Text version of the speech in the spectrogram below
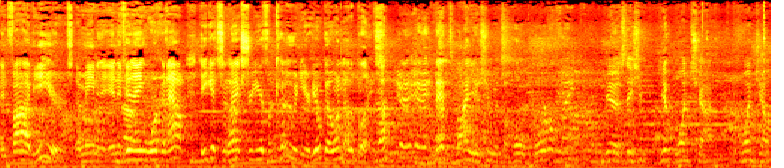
in five years. I mean, and if it ain't working out, he gets an extra year for COVID year. He'll go another place. Yep. And- and That's my issue with the whole portal thing, is they should get one shot, one jump.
